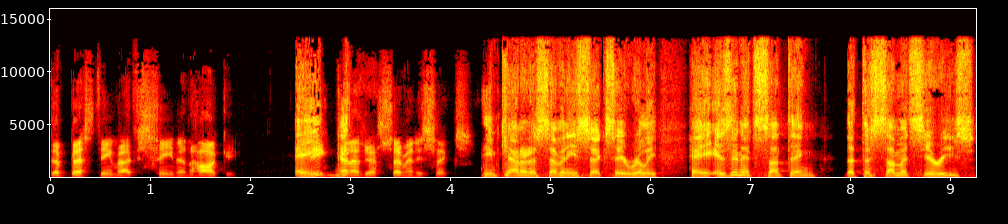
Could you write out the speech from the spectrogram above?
the best team I've seen in hockey. Hey, Team Canada 76. Team Canada 76. Hey, really? Hey, isn't it something that the Summit Series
